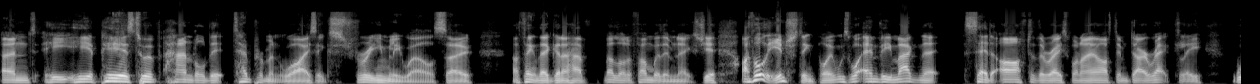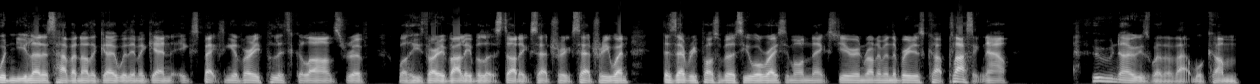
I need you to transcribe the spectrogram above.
and he he appears to have handled it temperament wise extremely well. So I think they're going to have a lot of fun with him next year. I thought the interesting point was what MV Magnier said after the race when I asked him directly, "Wouldn't you let us have another go with him again?" Expecting a very political answer of, "Well, he's very valuable at stud, etc., etc." He went, "There's every possibility we'll race him on next year and run him in the Breeders' Cup Classic." Now, who knows whether that will come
